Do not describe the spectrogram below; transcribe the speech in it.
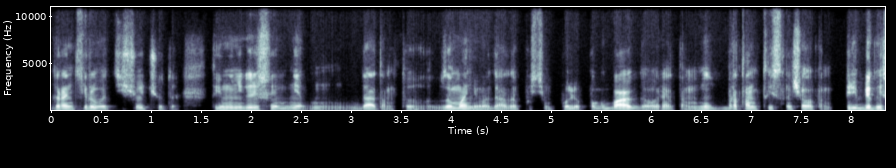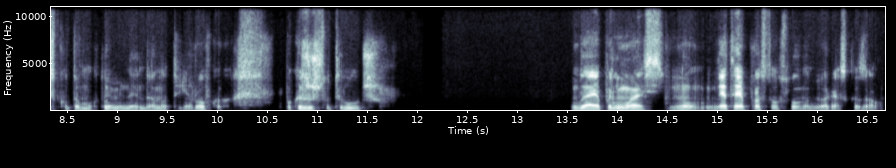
гарантировать еще что-то. Ты ему не говоришь, мне, да, там, то заманивая, да, допустим, поле Погба, говорят там, ну, братан, ты сначала там перебегай с Котом Муктоминой, да, на тренировках, покажи, что ты лучше. Да, я понимаю, ну, это я просто, условно говоря, сказал.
